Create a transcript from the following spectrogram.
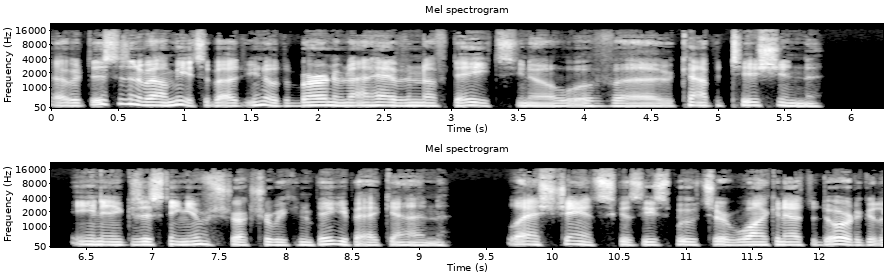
Uh, but this isn't about me. It's about you know the burn of not having enough dates. You know of uh, competition in existing infrastructure we can piggyback on. Last chance because these boots are walking out the door to go.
